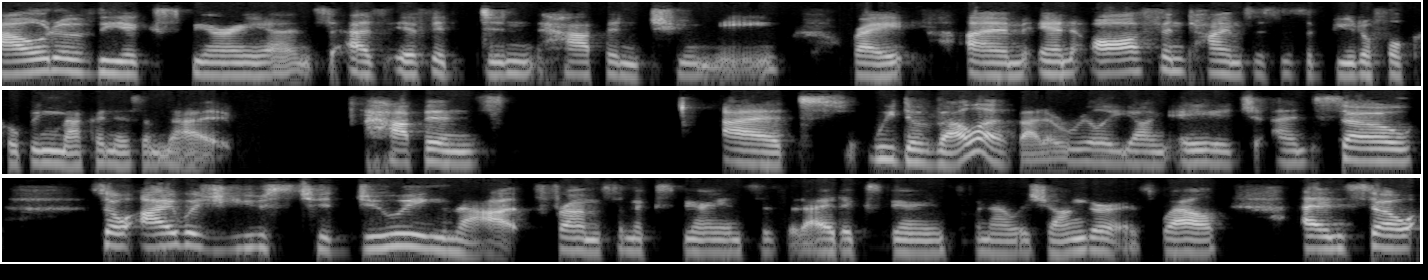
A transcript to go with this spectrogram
out of the experience as if it didn't happen to me, right? Um, and oftentimes, this is a beautiful coping mechanism that happens at we develop at a really young age. And so so i was used to doing that from some experiences that i had experienced when i was younger as well. And so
